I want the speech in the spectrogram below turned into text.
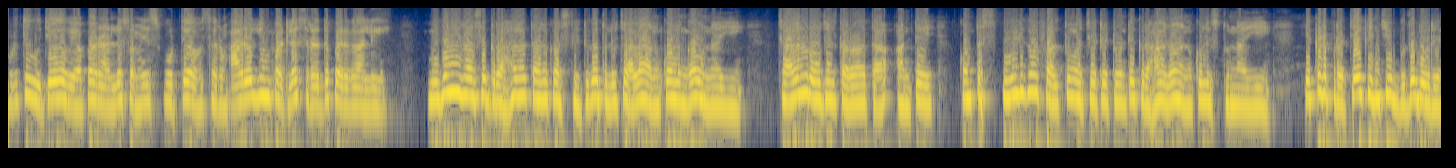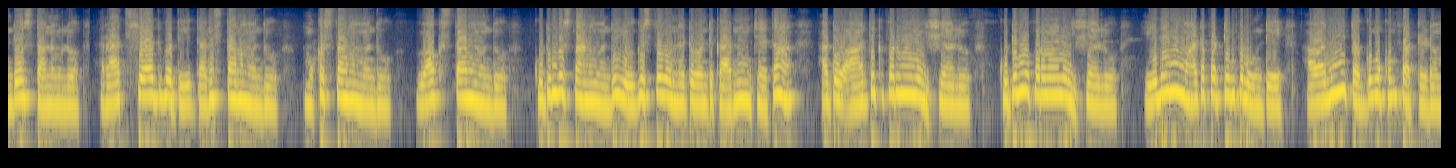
వృత్తి ఉద్యోగ వ్యాపారాల్లో సమయస్ఫూర్తి అవసరం. ఆరోగ్యం పట్ల శ్రద్ధ పెరగాలి. మిథున రాశి గ్రహాల తాలూకా స్థితిగతులు చాలా అనుకూలంగా ఉన్నాయి. చాలా రోజుల తర్వాత అంటే కొంత స్పీడ్గా ఫలితం వచ్చేటటువంటి గ్రహాలు అనుకూలిస్తున్నాయి. ఇక్కడ ప్రత్యేకించి బుధుడు రెండో స్థానంలో రాజ్యాధిపతి ధనస్థానం ముందు ముఖస్థానం ముందు వాక్ స్థానం మందు కుటుంబ స్థానం ముందు యోగిస్తూ ఉన్నటువంటి కారణం చేత అటు ఆర్థికపరమైన విషయాలు కుటుంబపరమైన విషయాలు ఏదైనా మాట పట్టింపులు ఉంటే అవన్నీ తగ్గుముఖం పట్టడం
